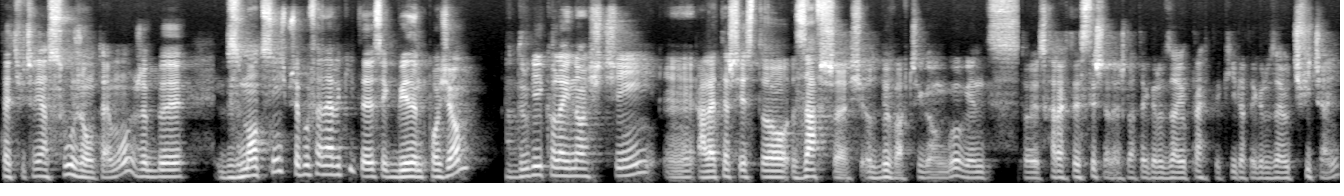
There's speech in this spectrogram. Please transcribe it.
te ćwiczenia służą temu, żeby wzmocnić przepływ energii, to jest jakby jeden poziom. W drugiej kolejności, y, ale też jest to zawsze się odbywa w Qigongу, więc to jest charakterystyczne też dla tego rodzaju praktyki, dla tego rodzaju ćwiczeń,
